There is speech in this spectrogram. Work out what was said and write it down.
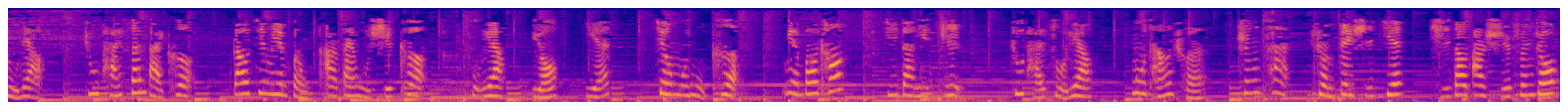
主料：猪排三百克，高筋面粉二百五十克，辅料油、盐、酵母五克，面包糠、鸡蛋一只。猪排佐料：木糖醇、生菜。准备时间十到二十分钟，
